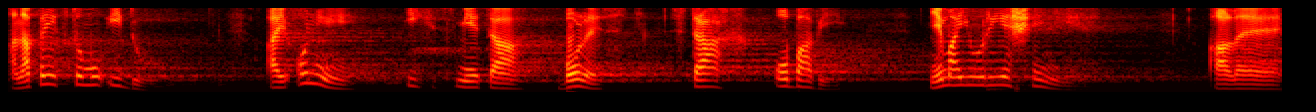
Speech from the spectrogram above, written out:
a napriek tomu idú. Aj oni, ich zmieta bolesť, strach, obavy. Nemajú riešenie, ale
